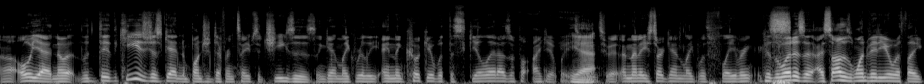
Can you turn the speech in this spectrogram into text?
Uh, oh yeah, no. The, the key is just getting a bunch of different types of cheeses and getting like really, and then cook it with the skillet as a. I get way too Yeah. into it, and then I start getting like with flavoring. Because what is it? I saw this one video with like,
